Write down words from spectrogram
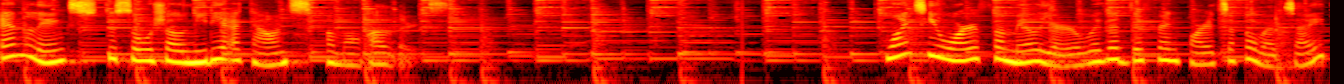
and links to social media accounts, among others. Once you are familiar with the different parts of a website,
